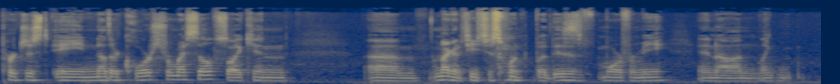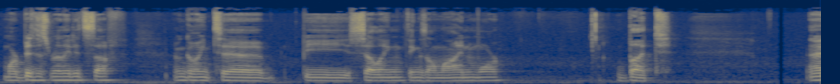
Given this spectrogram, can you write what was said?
purchased another course for myself so I can um, I'm not going to teach this one, but this is more for me and on like more business related stuff. I'm going to be selling things online more. But and I,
